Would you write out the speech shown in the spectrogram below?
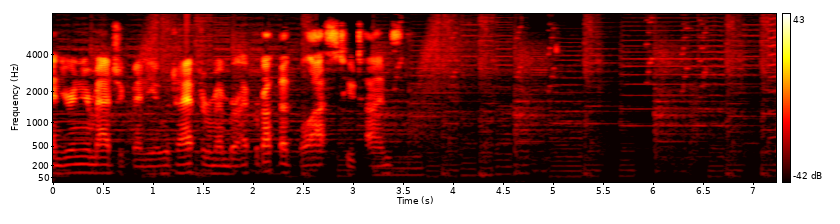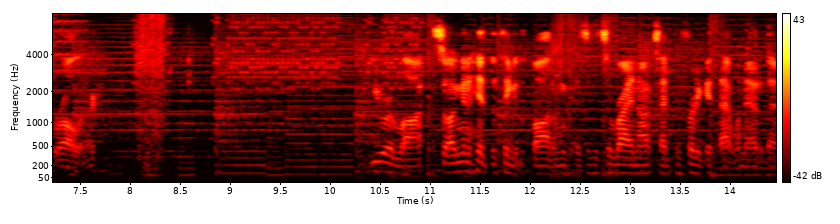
And you're in your magic menu, which I have to remember. I forgot that the last two times. Brawler. You are locked, so I'm gonna hit the thing at the bottom, because if it's a Rhinox, I'd prefer to get that one out of there.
